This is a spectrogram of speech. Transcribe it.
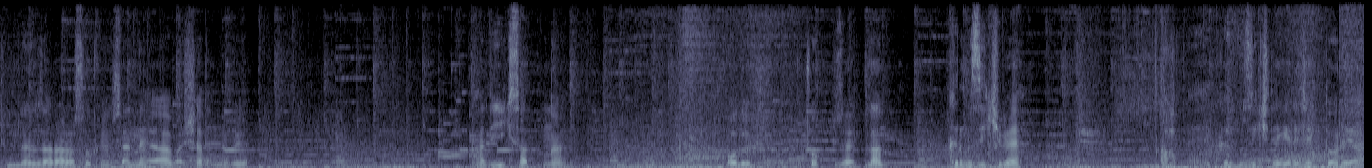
Tümden zarara sokuyorsun sen de ya başladın duruyor. Hadi ilk sattın ha. Olur. Çok güzel. Lan kırmızı 2 be. Ah be kırmızı 2 de gelecekti oraya.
